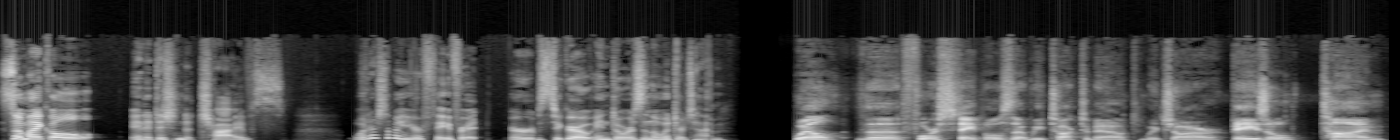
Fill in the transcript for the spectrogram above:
So, Michael, in addition to chives, what are some of your favorite herbs to grow indoors in the wintertime? Well, the four staples that we talked about, which are basil, thyme,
